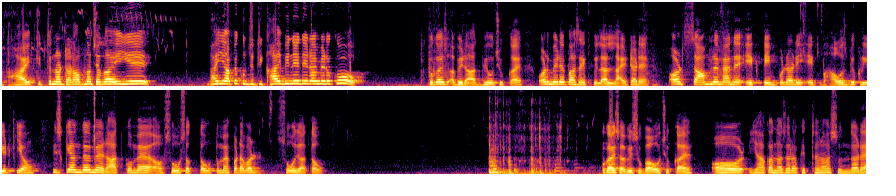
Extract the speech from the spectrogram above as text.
भाई, कितना डरावना जगह है ये। भाई, यहाँ पे कुछ दिखाई भी नहीं दे रहा है मेरे को। तो गैस अभी रात भी हो चुका है और मेरे पास एक फ़िलहाल लाइटर है। और सामने मैंने एक टेम्पोररी एक हाउस भी क्रिएट किया हूँ। इसके अंदर मैं रात को मैं सो सकता हूँ तो मैं फटाफट सो जाता हूँ। तो गैस अभी सुबह हो चुका है और यहाँ का नज़ारा कितना सुंदर है।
